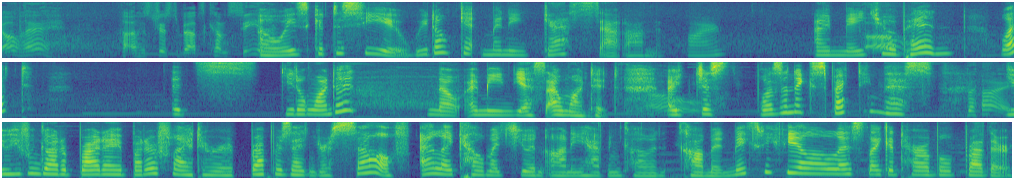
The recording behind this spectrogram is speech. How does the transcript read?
Oh, hey. I was just about to come see you. Always good to see you. We don't get many guests out on the farm. I made you Oh. a pin. What? It's. You don't want it? No, I mean, yes, I want it. I Oh. just wasn't expecting this. Nice. You even got a bright-eyed butterfly to re- represent yourself. I like how much you and Ani have in common. common. Makes me feel less like a terrible brother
